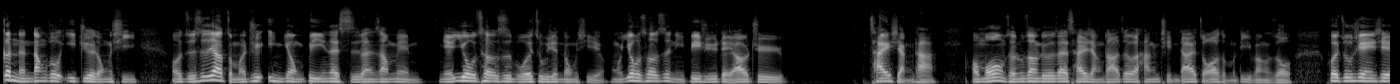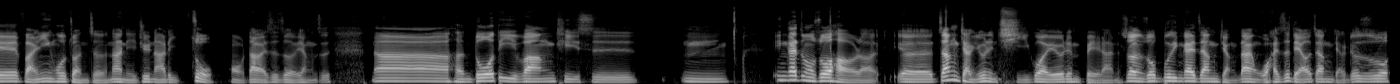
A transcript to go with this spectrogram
更能当做依据的东西哦，只是要怎么去应用。毕竟在实盘上面，你的右侧是不会出现东西的。哦，右侧是你必须得要去猜想它。哦，某种程度上就是在猜想它这个行情大概走到什么地方的时候会出现一些反应或转折。那你去哪里做？哦，大概是这个样子。那很多地方其实，嗯。应该这么说好了，呃，这样讲有点奇怪，有点北烂。虽然说不应该这样讲，但我还是得要这样讲。就是说，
